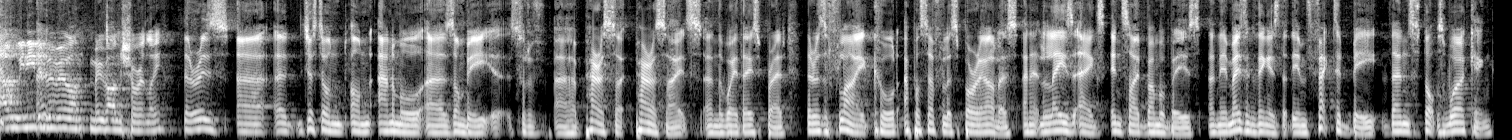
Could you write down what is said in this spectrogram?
Uh, we need to move on, move on shortly. There is uh, uh, just on on animal uh, zombie uh, sort of uh, parasite, parasites and the way they spread. There is a fly called Apocephalus borealis, and it lays eggs inside bumblebees. And the amazing thing is that the infected bee then stops working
